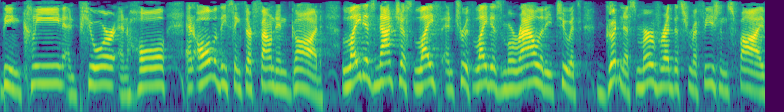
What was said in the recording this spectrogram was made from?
being clean and pure and whole. And all of these things are found in God. Light is not just life and truth, light is morality too. It's goodness. Merv read this from Ephesians 5.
